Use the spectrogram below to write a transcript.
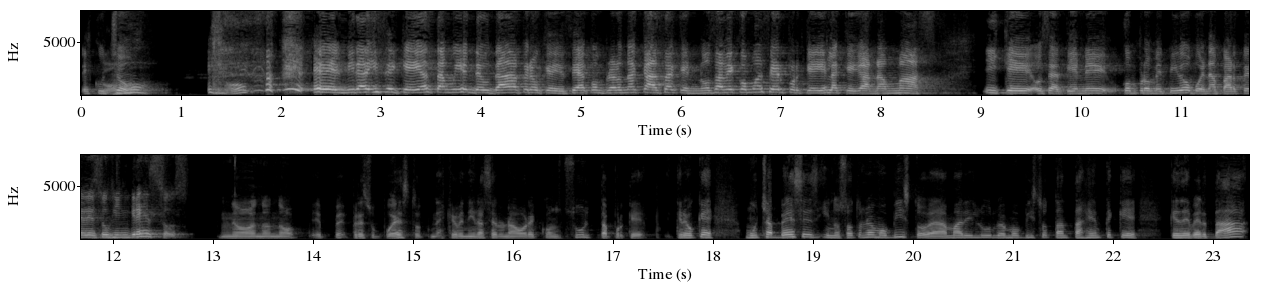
¿Escuchó? ¿Cómo? ¿No? Mira, dice que ella está muy endeudada, pero que desea comprar una casa que no sabe cómo hacer porque ella es la que gana más y que, o sea, tiene comprometido buena parte de sus ingresos. No, no, no, eh, presupuesto, tenés que venir a hacer una hora de consulta, porque creo que muchas veces, y nosotros lo hemos visto, ¿verdad, Marilu? Lo hemos visto tanta gente que, que de verdad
